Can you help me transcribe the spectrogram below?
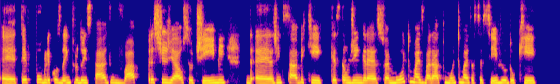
é, ter públicos dentro do estádio, vá prestigiar o seu time. É, a gente sabe que questão de ingresso é muito mais barato, muito mais acessível do que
